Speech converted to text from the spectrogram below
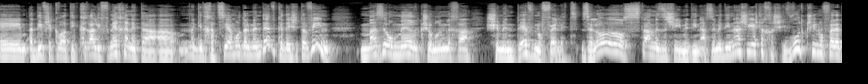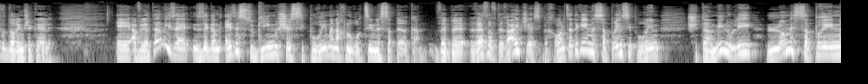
אה, עדיף שכבר תקרא לפני כן את ה... נגיד חצי עמוד על מנדב כדי שתבין מה זה אומר כשאומרים לך שמנדב נופלת זה לא סתם איזושהי מדינה זה מדינה שיש לה חשיבות כשהיא נופלת ודברים שכאלה. אה, אבל יותר מזה זה גם איזה סוגים של סיפורים אנחנו רוצים לספר כאן. וב-Wrath of the Righteous בחרון הצדיקים מספרים סיפורים שתאמינו לי לא מספרים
